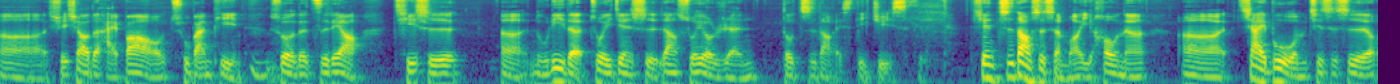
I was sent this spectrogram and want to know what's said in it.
呃学校的海报、出版品、所有的资料，其实呃努力的做一件事，让所有人都知道 SDGs。先知道是什么以后呢？呃，下一步我们其实是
